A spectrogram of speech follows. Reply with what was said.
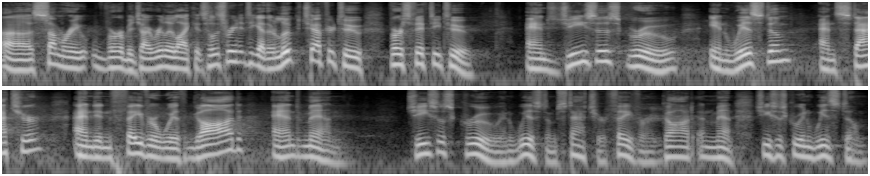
uh, summary verbiage. I really like it. So let's read it together. Luke chapter 2, verse 52. And Jesus grew in wisdom and stature and in favor with God and men. Jesus grew in wisdom, stature, favor, God and men. Jesus grew in wisdom.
